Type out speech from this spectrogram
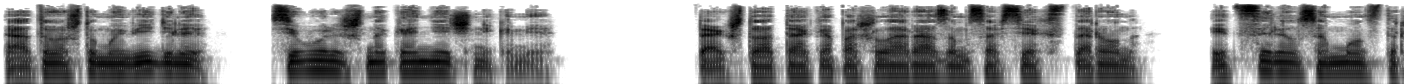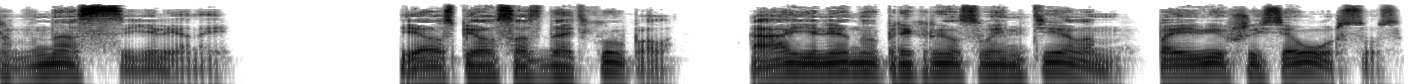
А то, что мы видели, всего лишь наконечниками. Так что атака пошла разом со всех сторон, и целился монстр в нас с Еленой. Я успел создать купол, а Елену прикрыл своим телом появившийся Урсус.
